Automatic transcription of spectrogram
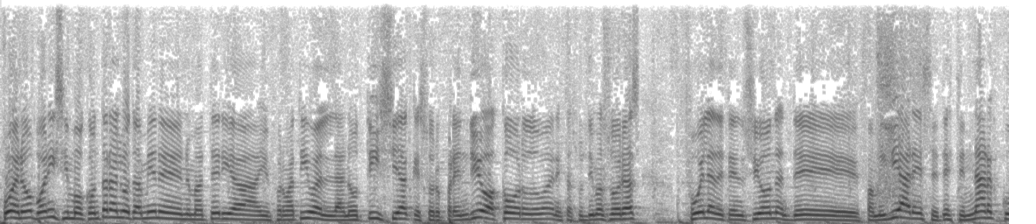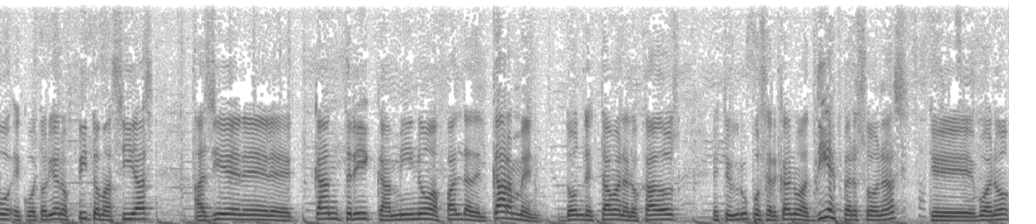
Bueno, buenísimo. Contar algo también en materia informativa. La noticia que sorprendió a Córdoba en estas últimas horas fue la detención de familiares de este narco ecuatoriano Fito Macías allí en el eh, country camino a Falda del Carmen, donde estaban alojados este grupo cercano a 10 personas que, bueno,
